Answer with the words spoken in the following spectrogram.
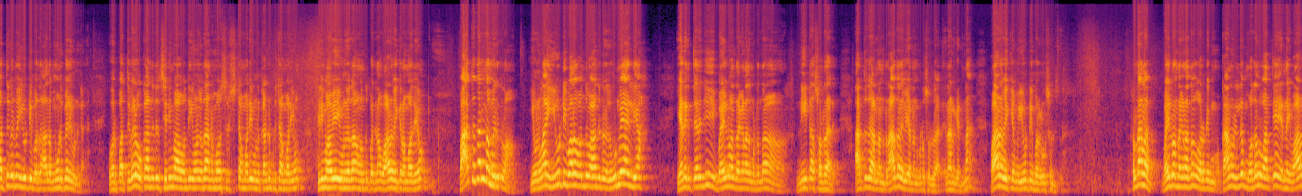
பத்து பேருமே யூடியூபர் தான். அதில் மூணு பேர் இவனுங்க. ஒரு பத்து பேர் உட்காந்துட்டு சினிமா வந்து இவனுக்கு தான் நம்ம சிருஷ்டிச்ச மாதிரி இவனுக்கு கண்டுபிடிச்ச மாதிரியும் சினிமாவே இவனுக்கு தான் வந்து பார்த்தீங்கன்னா வாழ வைக்கிற மாதிரியும் பார்த்து தானே நம்ம இருக்கிறோம். இவனெல்லாம் யூடியூபால் வந்து வாழ்ந்துட்டு உண்மையா இல்லையா? எனக்கு தெரிஞ்சு பயில்வான் ரங்கநாத் மட்டும்தான் நீட்டாக சொல்கிறாரு அடுத்தது அண்ணன் ராதாரவி அண்ணன் கூட சொல்லுவார். என்னன்னு கேட்டிங்கன்னா வாழ வைக்கும் யூடியூபர்கள் சொல் சொல்கிறாங்களா வயல் ரங்கநாதன் அவருடைய காணொலியில் முதல் வார்த்தையை என்னை வாழ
